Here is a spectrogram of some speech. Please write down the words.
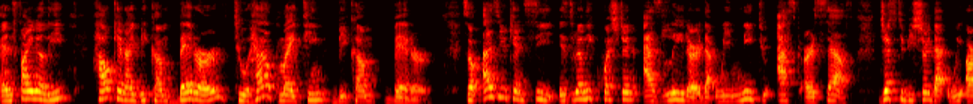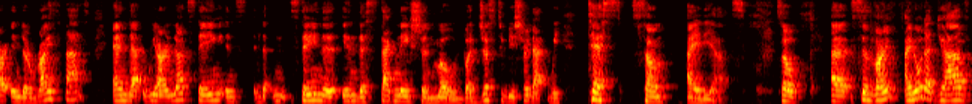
and finally how can I become better to help my team become better? So as you can see, it's really question as leader that we need to ask ourselves just to be sure that we are in the right path and that we are not staying in staying in the stagnation mode, but just to be sure that we test some ideas. So uh, Sylvain, I know that you have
